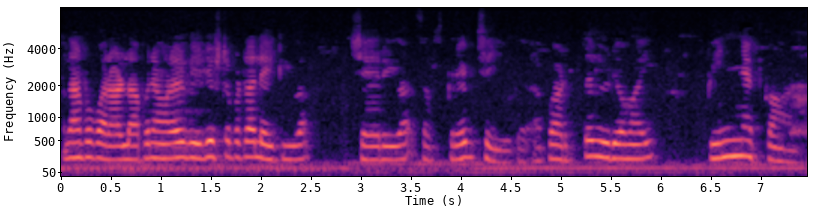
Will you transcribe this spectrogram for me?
അതാണ് ഇപ്പോൾ പറയാനുള്ളത്. അപ്പോൾ ഞങ്ങളെ വീഡിയോ ഇഷ്ടപ്പെട്ടാൽ ലൈക്ക് ചെയ്യുക. ഷെയർ ചെയ്യുക സബ്സ്ക്രൈബ് ചെയ്യുക അപ്പോൾ അടുത്ത വീഡിയോമായി പിന്നെ കാണാം.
